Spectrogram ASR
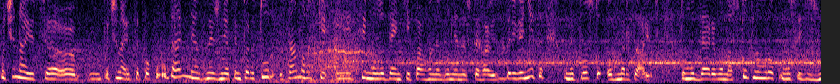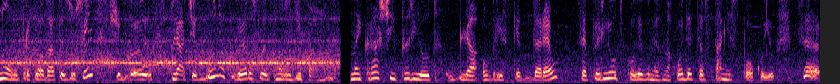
починаються, починається похолодання, зниження температур, заморозки, і ці молоденькі пагони вони не встигають здерев'яніти, вони просто обмерзають. Тому дерево наступного року мусить знову прикладати зусиль, щоб е, з плячих бруньок виросли молоді пагони. Найкращий період для обрізки дерев це період, коли вони знаходяться в стані спокою. Це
